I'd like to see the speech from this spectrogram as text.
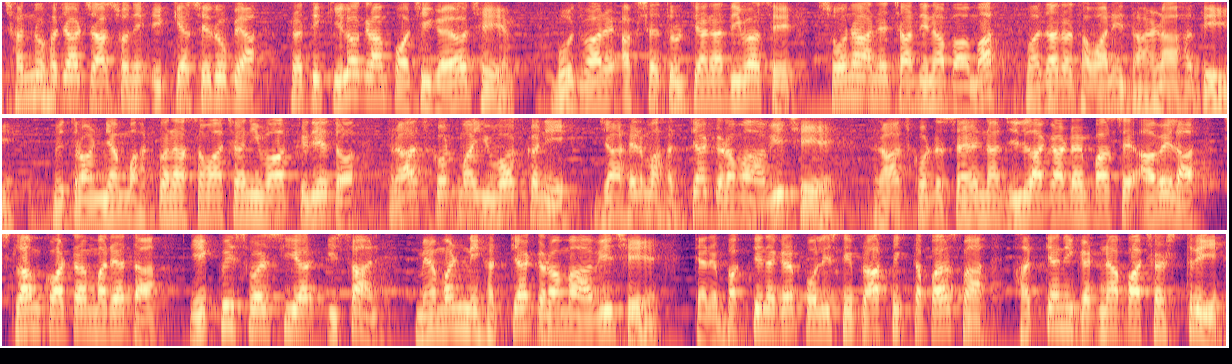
છન્નું હજાર ચારસો ને એક્યાસી રૂપિયા પ્રતિ કિલોગ્રામ પહોંચી ગયો છે. બુધવારે અક્ષય તૃતીયાના દિવસે સોના અને ચાંદીના ભાવમાં વધારો થવાની ધારણા હતી. મિત્રો, અન્ય મહત્વના સમાચારની વાત કરીએ તો રાજકોટમાં યુવકની જાહેરમાં હત્યા કરવામાં આવી છે. રાજકોટ શહેરના જિલ્લા ગાર્ડન પાસે આવેલા સ્લમ ક્વાર્ટરમાં રહેતા એકવીસ વર્ષીય ઈશાન મેમણની હત્યા કરવામાં આવી છે. ત્યારે ભક્તિનગર પોલીસની પ્રાથમિક તપાસમાં હત્યાની ઘટના પાછળ સ્ત્રી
